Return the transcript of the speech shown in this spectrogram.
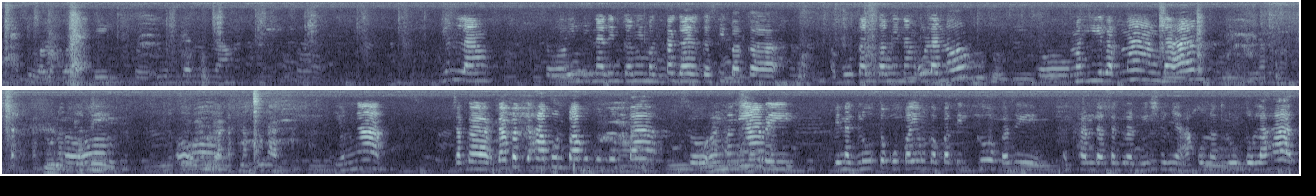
kasi walang-wala din. So, yun ganun lang. So, yun lang. So, hindi na din kami magtagal kasi baka abutan kami ng ulan, no? So, mahirap na ang daan. Tulad gabi, Oo. Yun nga. Tsaka, dapat kahapon pa ako pupunta. So, ang nangyari, pinagluto ko pa yung kapatid ko kasi naghanda sa graduation niya. Ako nagluto lahat.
